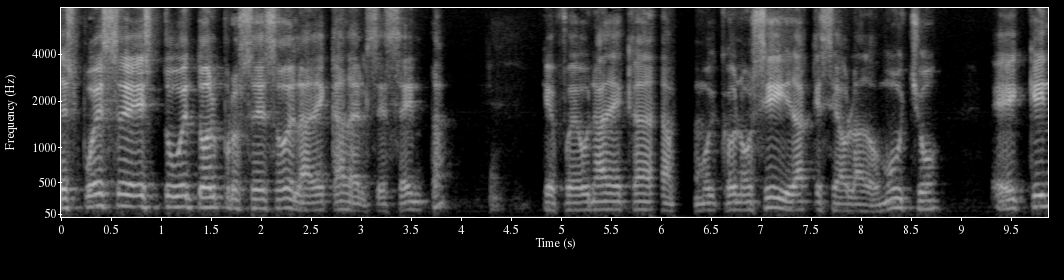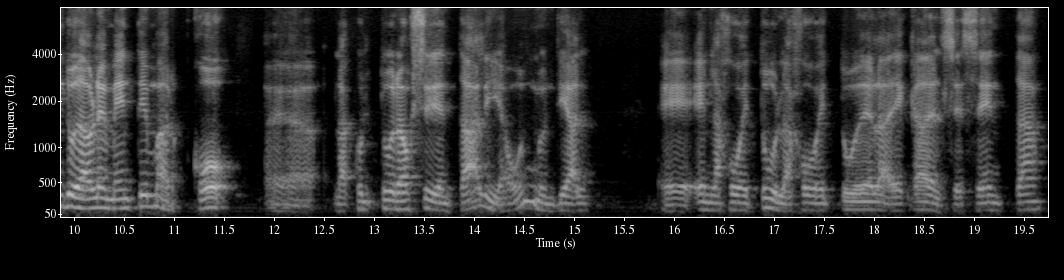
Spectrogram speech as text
Después eh, estuve en todo el proceso de la década del 60, que fue una década muy conocida, que se ha hablado mucho, eh, que indudablemente marcó eh, la cultura occidental y aún mundial en la juventud, la juventud de la década del 60,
